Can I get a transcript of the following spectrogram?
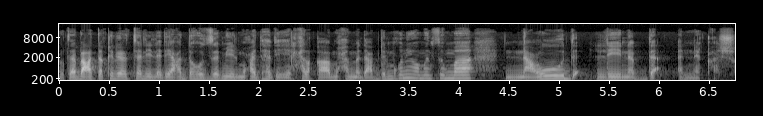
نتابع التقرير التالي الذي عده الزميل معد هذه الحلقة محمد عبد المغني ومن ثم نعود لنبدأ النقاش.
